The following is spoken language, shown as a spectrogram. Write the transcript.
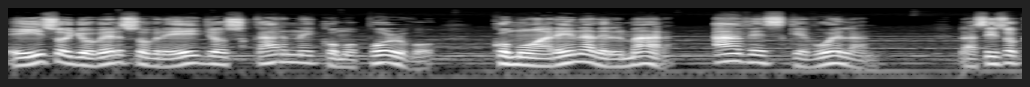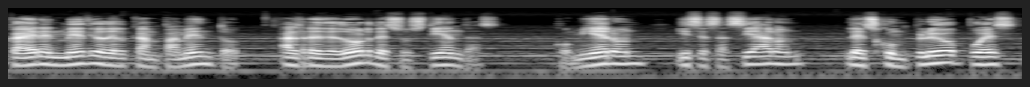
e hizo llover sobre ellos carne como polvo, como arena del mar, aves que vuelan. Las hizo caer en medio del campamento, alrededor de sus tiendas. Comieron y se saciaron, les cumplió pues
